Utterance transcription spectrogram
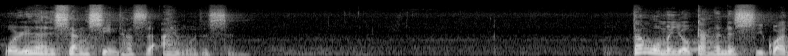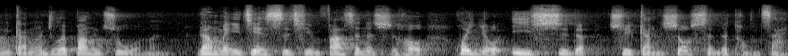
我仍然相信他是爱我的神。当我们有感恩的习惯，感恩就会帮助我们，让每一件事情发生的时候，会有意识的去感受神的同在。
